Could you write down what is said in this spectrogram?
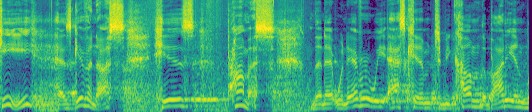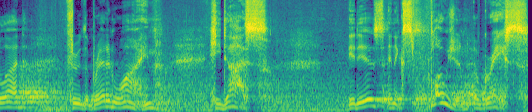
he has given us his promise that whenever we ask him to become the body and blood through the bread and wine, he does. It is an explosion of grace.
